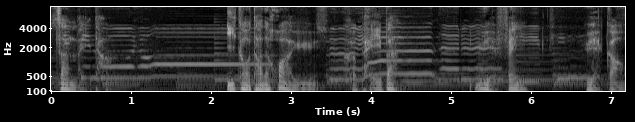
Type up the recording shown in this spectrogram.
赞美它，依靠它的话语和陪伴，越飞越高。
